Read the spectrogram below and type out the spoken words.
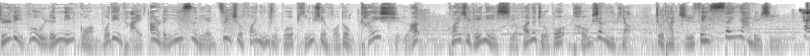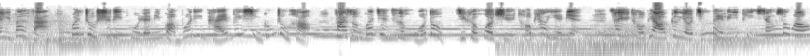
十里铺人民广播电台二零一四年最受欢迎主播评选活动开始了，快去给你喜欢的主播投上一票，祝他直飞三亚旅行。参与办法：关注十里铺人民广播电台微信公众号，发送关键字“活动”即可获取投票页面。参与投票更有精美礼品相送哦。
